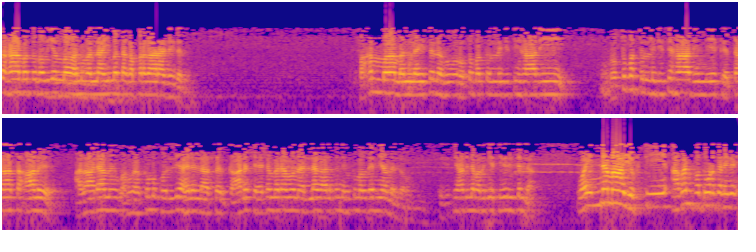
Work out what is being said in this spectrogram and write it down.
സഹാബത്ത് റളിയല്ലാഹു അൻഹു വല്ല അയിമത്തൊക്കെ അപ്രകാരം ചെയ്തത്. فأما എത്താത്ത ആൾ അതാരാന്ന് വഹക്കുമ്പോ കൊല്ലി അഹലല്ല സർ കാലശേഷം വരാമെന്ന് എല്ലാ കാലത്തും നിൽക്കും അത് തന്നെയാണല്ലോ. ഇജിത്തിഹാദിന്റെ പദവി സ്വീകരിച്ചില്ല വൈന്നമായുക്തി അവൻ പൊത്തു കൊടുക്കണെങ്കിൽ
